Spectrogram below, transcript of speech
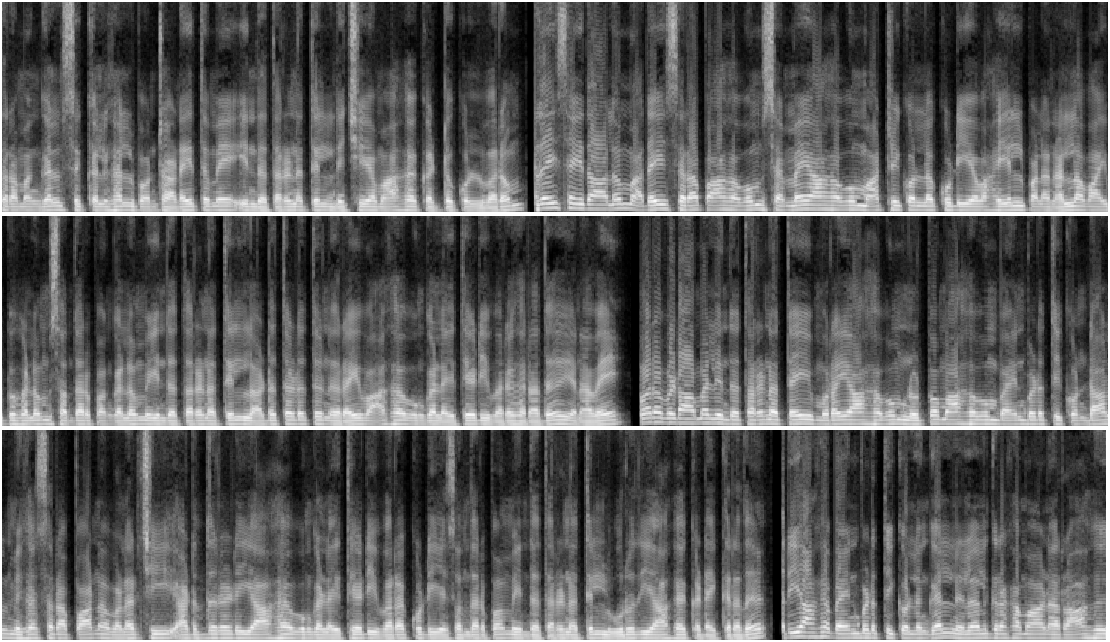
சிரமங்கள் சிக்கல்கள் போன்ற அனைத்துமே இந்த தருணத்தில் நிச்சயமாக கட்டுக்குள் வரும். அதை செய்தாலும் அதை சிறப்பாகவும் செம்மையாகவும் மாற்றிக்கொள்ளக்கூடிய வகையில் பல நல்ல வாய்ப்புகளும் சந்தர்ப்பங்களும் இந்த தருணத்தில் அடுத்தடுத்து நிறைவாக உங்களை தேடி வருகிறது. எனவே தவறவிடாமல் இந்த தருணத்தை முறையாகவும் நுட்பமாகவும் பயன்படுத்தி கொண்டால் மிக சிறப்பான வளர்ச்சி அடுத்தடியாக உங்களை தேடி வரக்கூடிய சந்தர்ப்பம் இந்த தருணத்தில் உறுதியாக கிடைக்கிறது. சரியாக பயன்படுத்திக் கொள்ளுங்கள். நிழல் கிரகமான ராகு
